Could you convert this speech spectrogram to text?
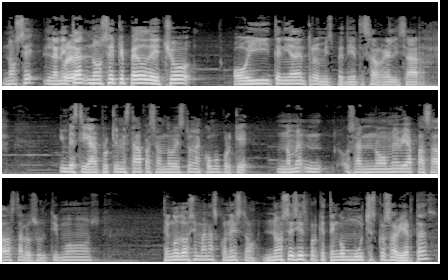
No sé, la neta, no sé qué pedo. De hecho, hoy tenía dentro de mis pendientes a realizar, investigar por qué me estaba pasando esto en la compu, porque no me, o sea, no me había pasado hasta los últimos. Tengo dos semanas con esto. No sé si es porque tengo muchas cosas abiertas.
